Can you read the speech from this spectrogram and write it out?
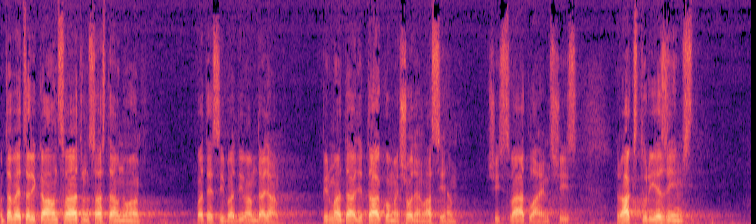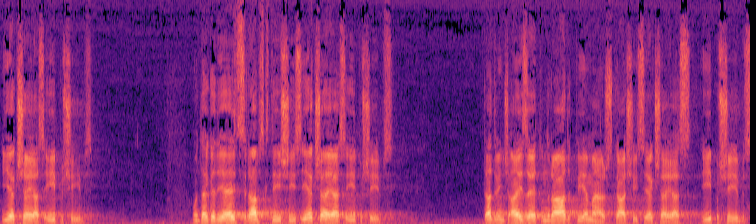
Un tāpēc arī Kalnu svētkruna sastāv no patiesībā divām daļām. Pirmā daļa ir tā, ko mēs šodien lasījām, šīs svētlaimes, šīs rakstura iezīmes, iekšējās īpašības. Un tagad, ja Jēzus ir apskatījis šīs iekšējās īpašības, tad viņš aiziet un rāda piemērus, kā šīs iekšējās īpašības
